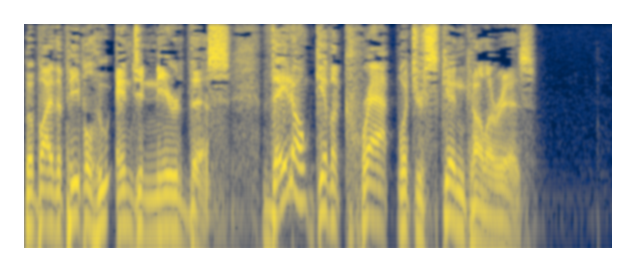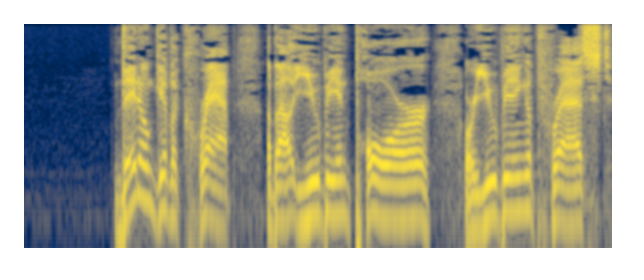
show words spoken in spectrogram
but by the people who engineered this. They don't give a crap what your skin color is. They don't give a crap about you being poor or you being oppressed.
